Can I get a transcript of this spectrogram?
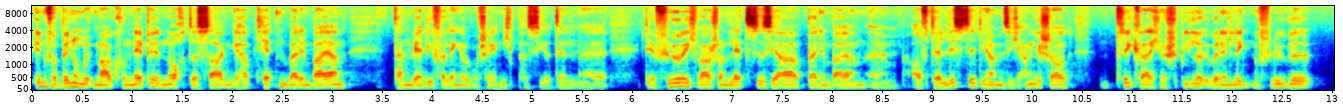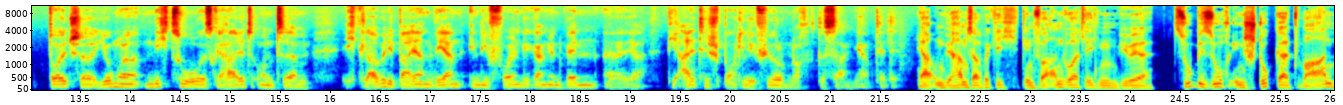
in Verbindung mit Marco Neppe noch das Sagen gehabt hätten bei den Bayern, dann wäre die Verlängerung wahrscheinlich nicht passiert. Denn äh, der Führig war schon letztes Jahr bei den Bayern ähm, auf der Liste, die haben sich angeschaut. Ein trickreicher Spieler über den linken Flügel, deutscher, junger, nicht zu hohes Gehalt. Und ähm, ich glaube, die Bayern wären in die Vollen gegangen, wenn äh, ja, die alte sportliche Führung noch das Sagen gehabt hätte. Ja, und wir haben es auch wirklich den Verantwortlichen, wie wir zu Besuch in Stuttgart waren,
